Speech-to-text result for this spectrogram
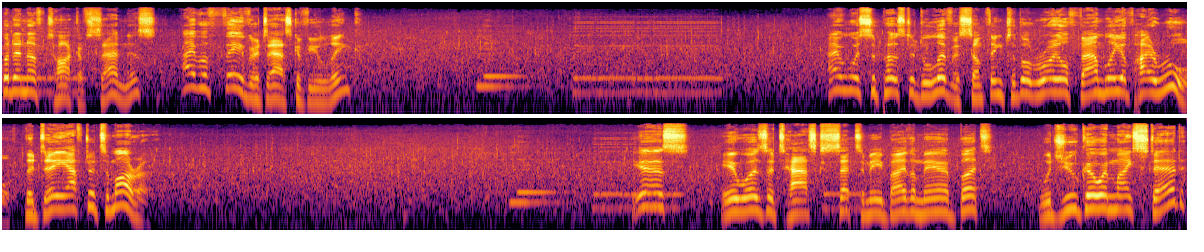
But enough talk of sadness. I have a favor to ask of you, Link. I was supposed to deliver something to the royal family of Hyrule the day after tomorrow. Yes, it was a task set to me by the mayor, but would you go in my stead?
